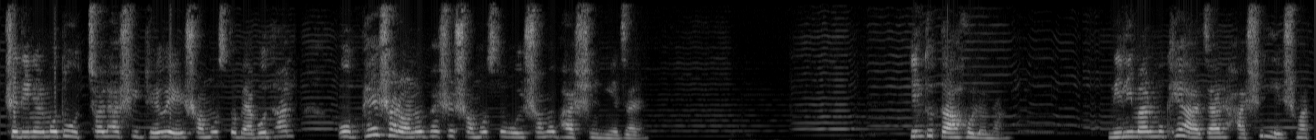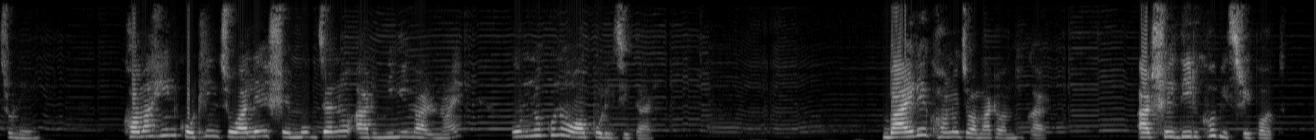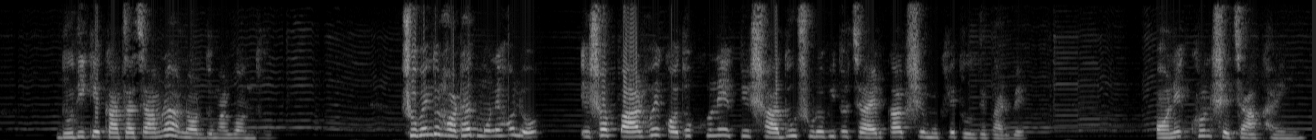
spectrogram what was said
সেদিনের মতো উচ্ছল হাসি ঢেউয়ে সমস্ত ব্যবধান, অভ্যেস আর অনভ্যাসের সমস্ত বৈষম্য ভাসিয়ে নিয়ে যায়। কিন্তু তা হলো না। নীলিমার মুখে আজ আর হাসির লেশমাত্র নেই। ক্ষমাহীন, কঠিন চোয়ালে সে মুখ যেন আর নীলিমার নয়, অন্য কোনো অপরিচিতার। বাইরে ঘন জমাট অন্ধকার, আর সেই দীর্ঘ বিশ্রীপথ দুদিকে কাঁচা চামড়া আর নর্দমার গন্ধ। শুভেন্দুর হঠাৎ মনে হলো, এসব পার হয়ে কতক্ষণে একটি সাধু সুরভিত চায়ের কাপ সে মুখে তুলতে পারবে। অনেকক্ষণ সে চা খায়নি।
